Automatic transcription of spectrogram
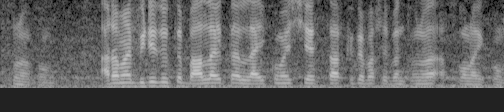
আসসালামু আলাইকুম। আর আমার ভিডিও দেখতে ভালো লাগে তার লাইক কমেন্ট শেয়ার সাবস্ক্রাইব পাশে ধন্যবাদ আসসালামু আলাইকুম।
